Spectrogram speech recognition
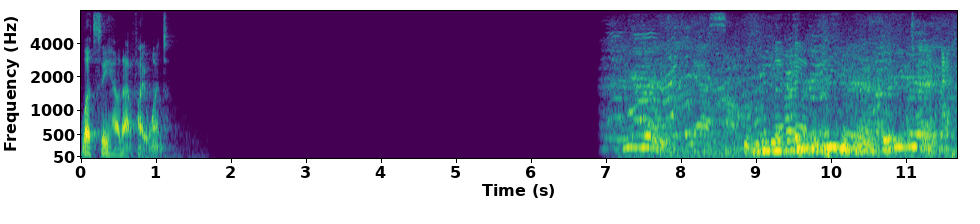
let's see how that fight went. Yes.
